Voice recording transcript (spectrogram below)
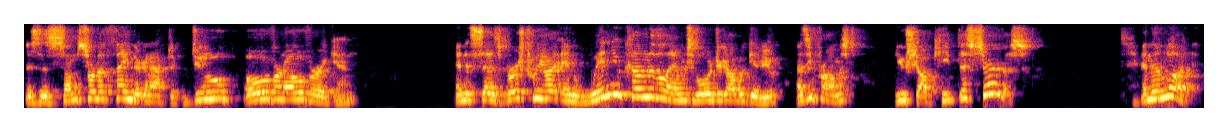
This is some sort of thing they're going to have to do over and over again. And it says, verse 25, and when you come to the land which the Lord your God will give you, as he promised, you shall keep this service. And then look,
